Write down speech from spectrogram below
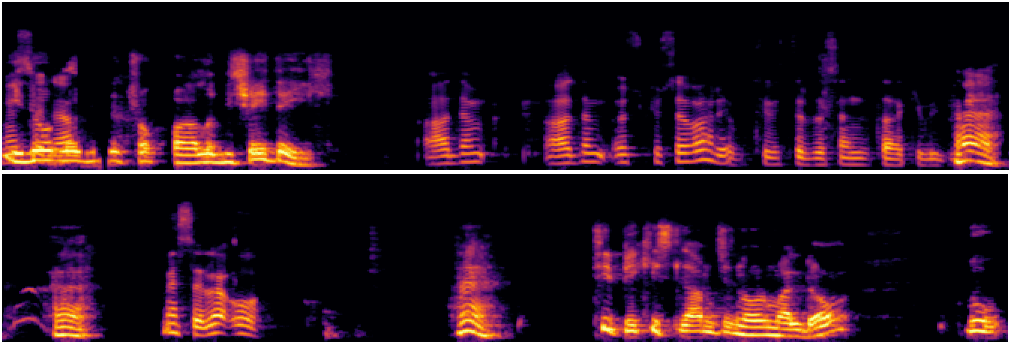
mesela ideolojiye çok bağlı bir şey değil. Adem Adem Özküse var ya bu Twitter'da sen de takip ediyorsun. He, he, Mesela o. he. Tipik İslamcı normalde o. Bu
